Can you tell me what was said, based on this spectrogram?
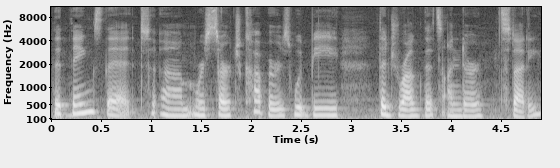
The things that um, research covers would be the drug that's under study,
